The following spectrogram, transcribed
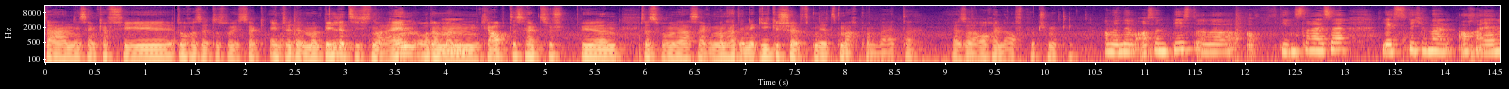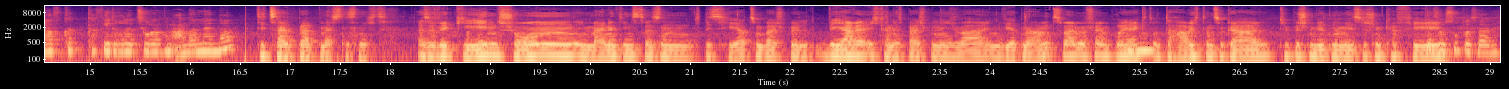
Dann ist ein Kaffee durchaus etwas, wo ich sage, entweder man bildet sich nur ein oder man glaubt es halt zu spüren. Das, wo man auch sagt, man hat Energie geschöpft und jetzt macht man weiter. Also auch ein Aufputschmittel. Und wenn du im Ausland bist oder auf Dienstreise, lässt du dich dann auch ein auf Ka- Kaffeetraditionen von anderen Ländern? Die Zeit bleibt meistens nicht. Also wir gehen schon in meinen Dienstreisen bisher zum Beispiel, wäre, ich kann das Beispiel nicht, ich war in Vietnam zweimal für ein Projekt und da habe ich dann sogar typischen vietnamesischen Kaffee, soll super sein.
